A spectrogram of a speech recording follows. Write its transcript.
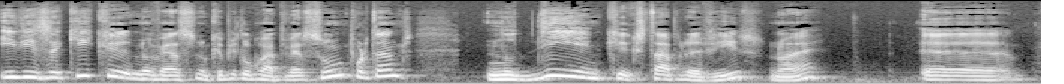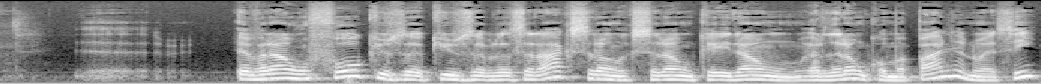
E diz aqui que no, verso, no capítulo 4, verso 1, portanto, no dia em que está para vir, não é? Uh, haverá um fogo que os, que os abraçará, que serão, que serão, cairão, arderão como a palha, não é assim?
